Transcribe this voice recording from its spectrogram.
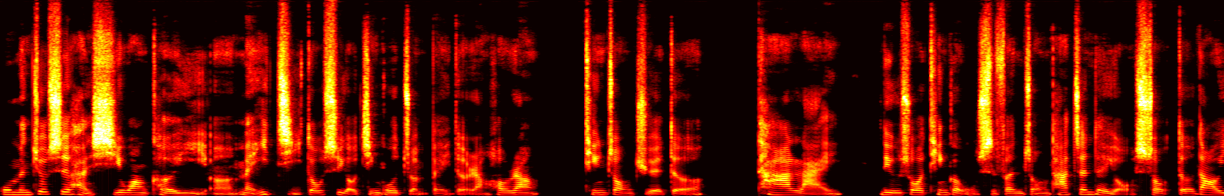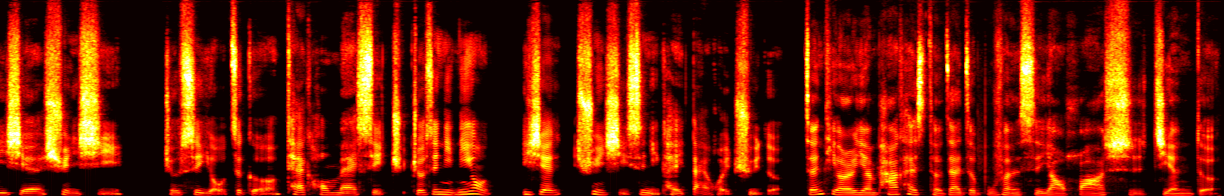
我们就是很希望可以，呃，每一集都是有经过准备的，然后让听众觉得他来，例如说听个五十分钟，他真的有收得到一些讯息，就是有这个 take home message，就是你你有一些讯息是你可以带回去的。整体而言，Podcast 在这部分是要花时间的，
